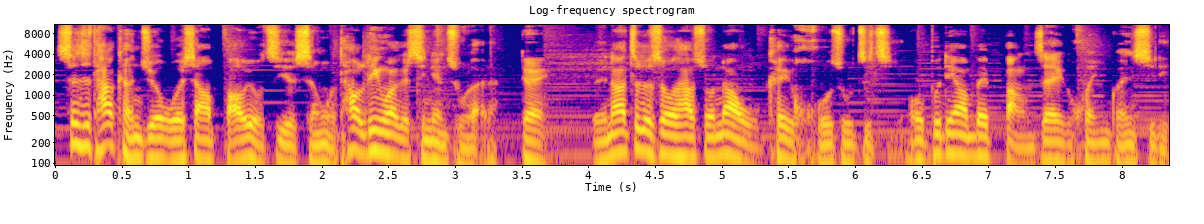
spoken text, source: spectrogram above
甚至他可能觉得我想要保有自己的生活，他有另外一个信念出来了。对对，那这个时候他说：“那我可以活出自己，我不一定要被绑在一个婚姻关系里。”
